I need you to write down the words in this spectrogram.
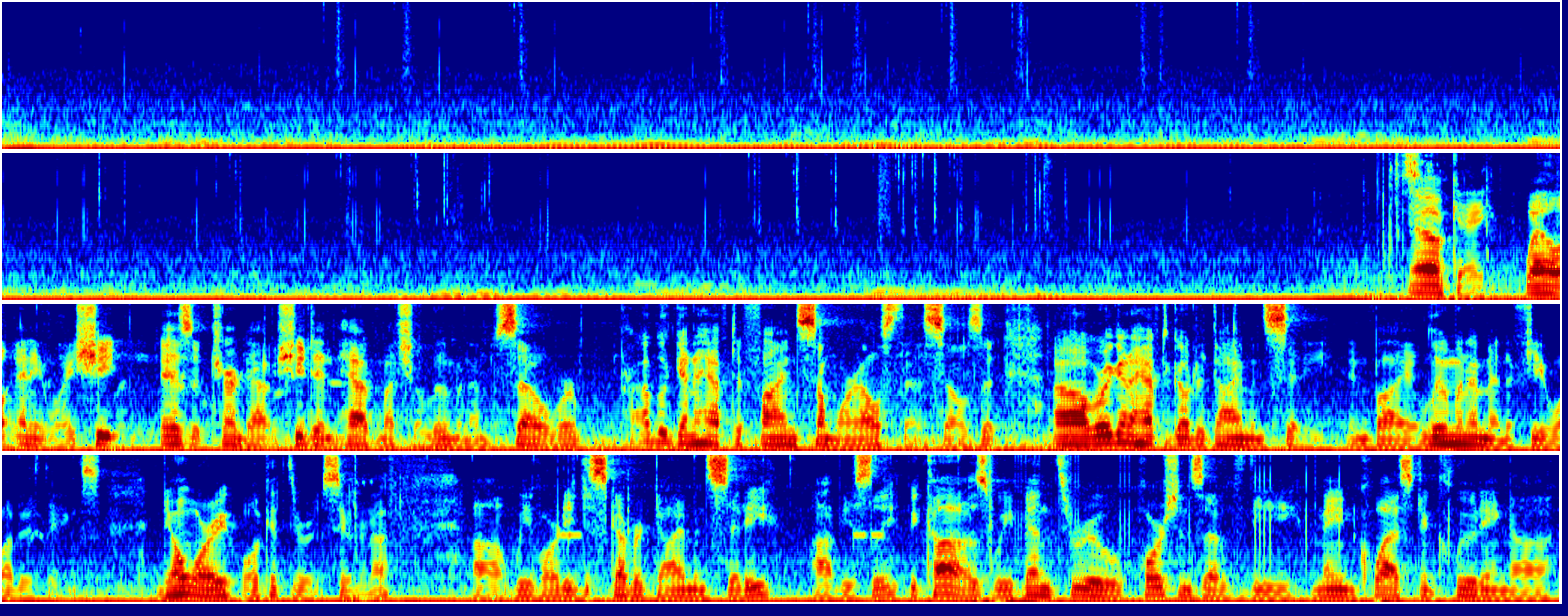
Okay. Well, anyway, she, as it turned out, she didn't have much aluminum, so we're probably going to have to find somewhere else that sells it. Uh, we're going to have to go to Diamond City and buy aluminum and a few other things. Don't worry, we'll get through it soon enough. Uh, we've already discovered Diamond City, obviously, because we've been through portions of the main quest, including uh,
